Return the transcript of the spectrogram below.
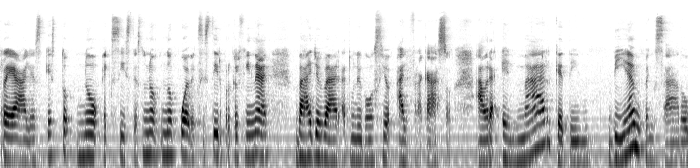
reales, esto no existe, no, no puede existir porque al final va a llevar a tu negocio al fracaso. Ahora, el marketing bien pensado,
